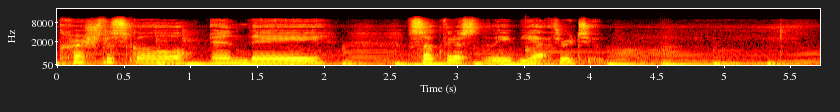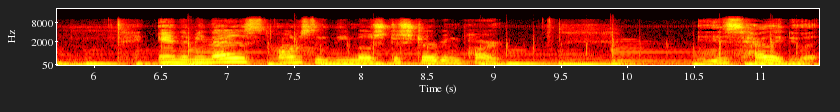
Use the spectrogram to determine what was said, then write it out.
crush the skull and they suck the rest of the baby out through a tube. And I mean that is honestly the most disturbing part is how they do it.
